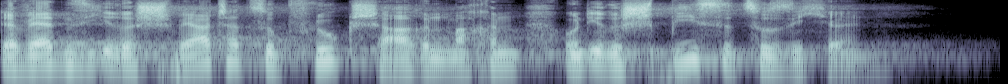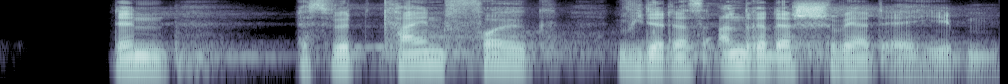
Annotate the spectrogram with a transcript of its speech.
Da werden sie ihre Schwerter zu Pflugscharen machen und ihre Spieße zu Sicheln. Denn es wird kein Volk wieder das andere das Schwert erheben.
